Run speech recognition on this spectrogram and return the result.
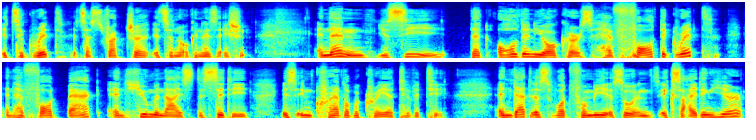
It's a grid it's a structure it's an organization. And then you see that all the New Yorkers have fought the grid and have fought back and humanized the city with incredible creativity. And that is what for me is so exciting here.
